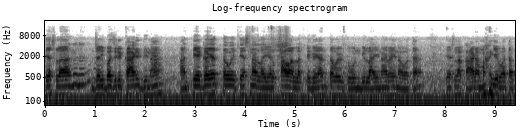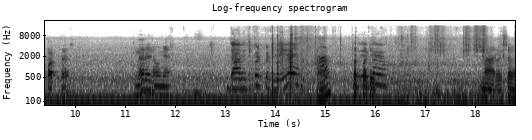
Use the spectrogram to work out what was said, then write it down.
त्यासला जय बजरी काढ दिना. आणि ते गयत तवय त्यासना लयल खावा लागते. गयान तवय टोन बी लाईनार ना होता. त्यासला काढा मागे होता फक्त. न रे नवम्या? पटपटी हा? पटपटी? ना रे सर.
